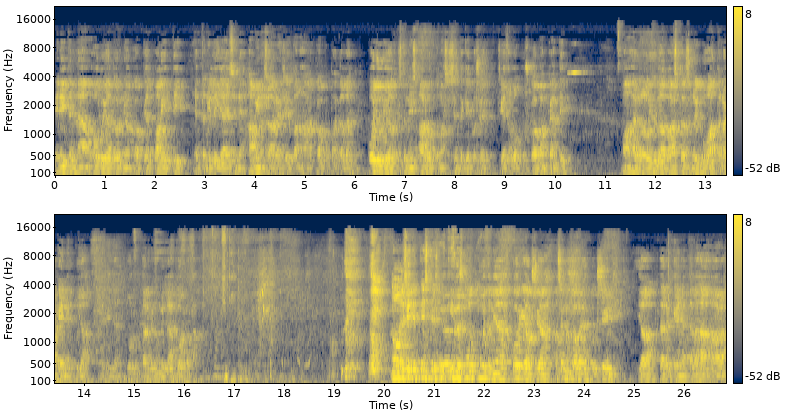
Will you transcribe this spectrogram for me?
Eniten nämä Oulu ja Tornion kauppiaat valitti, että niille jäi sinne Haminasaareen, siihen vanhaan kauppapaikalle, kojuli, jotka sitten menisi arvottomaksi sen takia, kun se sieltä loppuisi kaupankäynti. Maaherralla oli hyvä vastaus, ne oli luvatta rakennettu ja ei niitä tarvinnut millään korvata. No esitettiin sitten myös muutamia korjauksia asemakaavaehdotuksiin ja tärkein, että Vähähaara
